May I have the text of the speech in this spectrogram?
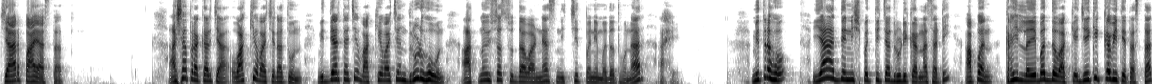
चार पाय असतात. अशा प्रकारच्या वाक्यवाचनातून विद्यार्थ्याचे वाक्यवाचन दृढ होऊन आत्मविश्वास सुद्धा वाढण्यास निश्चितपणे मदत होणार आहे. मित्र हो या अध्ययन निष्पत्तीच्या दृढीकरणासाठी आपण काही लयबद्ध वाक्य जे की कवितेत असतात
